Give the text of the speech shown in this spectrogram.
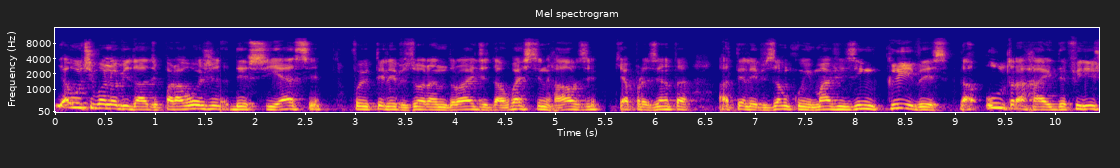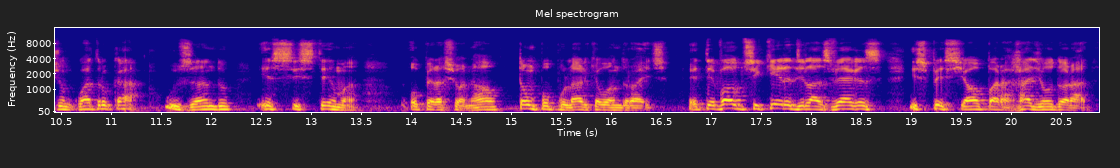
E a última novidade para hoje desse S foi o televisor Android da Westinghouse, que apresenta a televisão com imagens incríveis da Ultra High Definition 4K, usando esse sistema operacional tão popular que é o Android. Etevaldo Siqueira de Las Vegas, especial para a Rádio Eldorado.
